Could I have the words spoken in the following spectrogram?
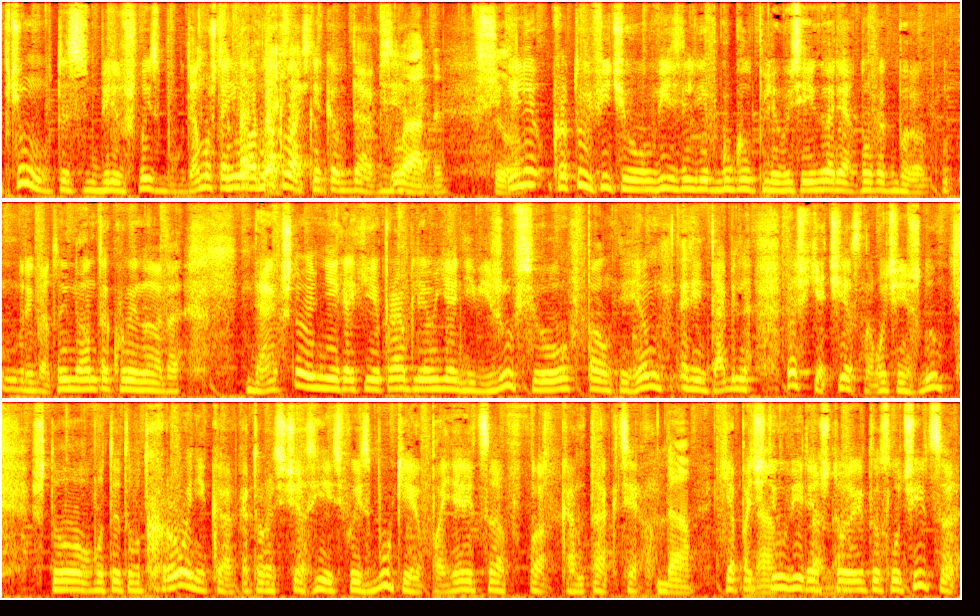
почему ты берешь Facebook Facebook, да, может, они у одноклассников, да, взяли. Ладно, все. Или крутую фичу увидели в Google Plus и говорят, ну, как бы, ребята, и нам такое надо. Так что никакие проблем я не вижу, все вполне рентабельно. Знаешь, я честно очень жду, что вот эта вот хроника, которая сейчас есть в Фейсбуке, появится в ВКонтакте. Да. Я почти да, уверен, да, что да. это случится,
